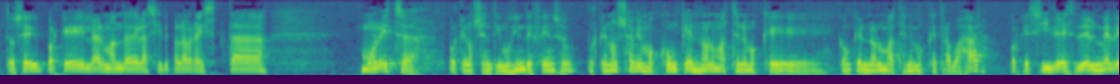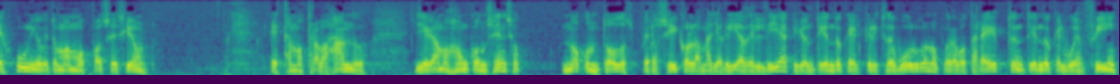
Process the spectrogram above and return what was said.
Entonces, ¿por qué la hermandad de las siete palabras está molesta? Porque nos sentimos indefensos, porque no sabemos con qué normas tenemos que, con qué normas tenemos que trabajar. Porque si desde el mes de junio que tomamos posesión estamos trabajando, llegamos a un consenso no con todos, pero sí con la mayoría del día, que yo entiendo que el Cristo de Burgos no puede votar esto, entiendo que el Buen Fin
